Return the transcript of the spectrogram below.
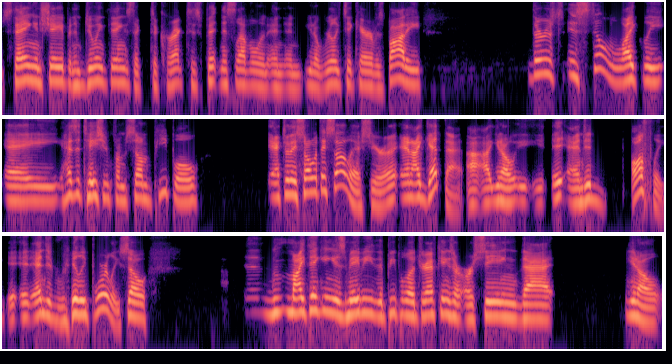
staying in shape and him doing things to, to correct his fitness level and, and and you know really take care of his body there's is still likely a hesitation from some people after they saw what they saw last year and i get that. I, I you know it, it ended awfully. It, it ended really poorly. So uh, my thinking is maybe the people at draftkings are, are seeing that you know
